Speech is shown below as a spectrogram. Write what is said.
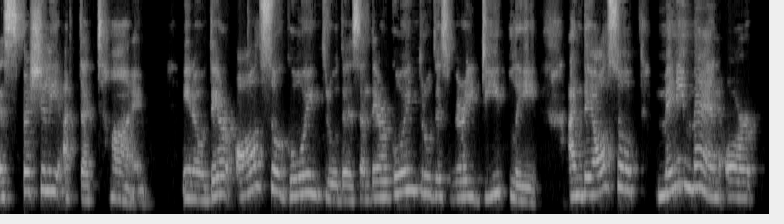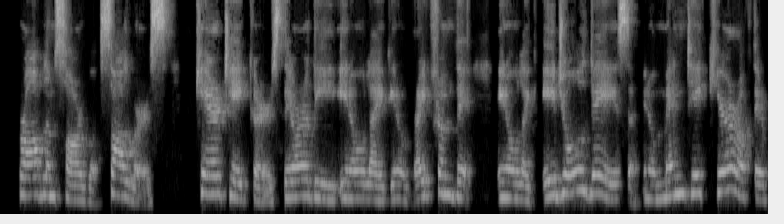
especially at that time. You know, they're also going through this and they're going through this very deeply. And they also, many men are problem solver, solvers, caretakers. They are the, you know, like, you know, right from the, you know, like age old days, you know, men take care of their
